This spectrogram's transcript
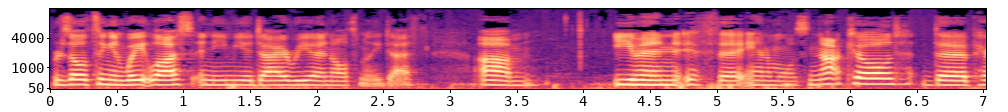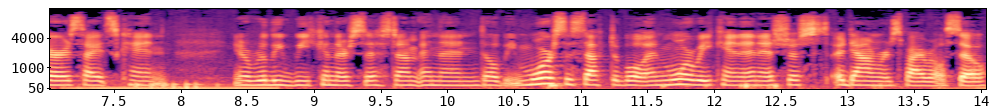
resulting in weight loss, anemia, diarrhea, and ultimately death. Um, even if the animal is not killed, the parasites can you know really weaken their system and then they'll be more susceptible and more weakened and it's just a downward spiral so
